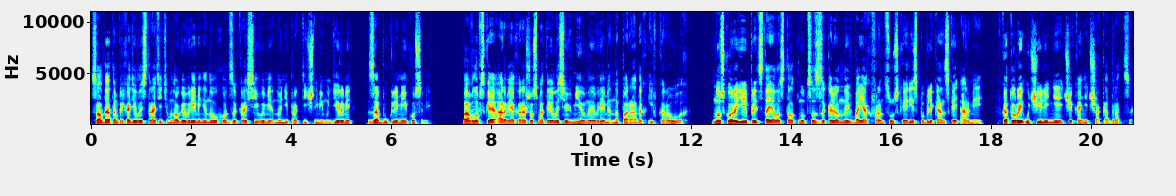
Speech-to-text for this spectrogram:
Солдатам приходилось тратить много времени на уход за красивыми, но непрактичными мундирами, за буклями и косами. Павловская армия хорошо смотрелась и в мирное время, на парадах и в караулах, но скоро ей предстояло столкнуться с закаленной в боях французской республиканской армией, в которой учили не чеканить шаг, а драться.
